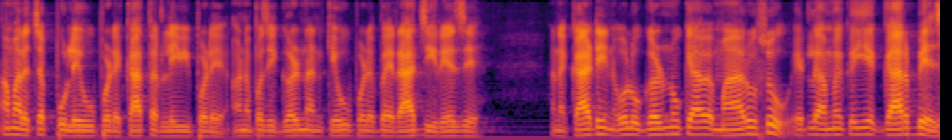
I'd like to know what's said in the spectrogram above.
અમારે ચપ્પુ લેવું પડે, કાતર લેવી પડે, અને પછી ગળનાને કહેવું પડે, ભાઈ, રાજી રહેજે. અને કાઢીને ઓલું ગળનું કે આવે, મારું શું? એટલે અમે કહીએ, ગાર્બેજ.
